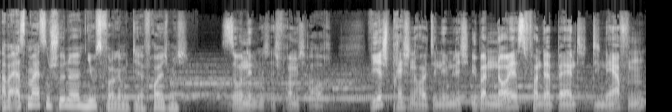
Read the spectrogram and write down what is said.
Aber erstmal jetzt eine schöne Newsfolge mit dir. Freue ich mich. So nämlich. Ich freue mich auch. Wir sprechen heute nämlich über Neues von der Band Die Nerven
